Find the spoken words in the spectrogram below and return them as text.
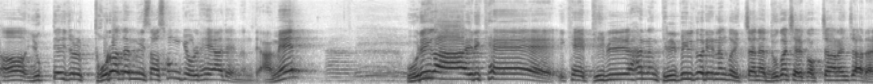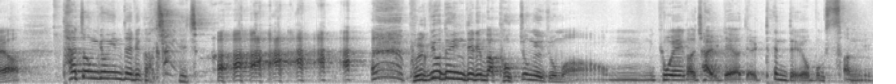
어, 육대줄 돌아다니면서 성교를 해야 되는데. 아멘. 우리가 이렇게 이렇게 빌하는 빌빌거리는 거 있잖아요. 누가 제일 걱정하는 줄 알아요? 타 종교인들이 걱정해줘. 불교도인들이 막 걱정해줘. 막 음, 교회가 잘 돼야 될 텐데요, 목사님.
